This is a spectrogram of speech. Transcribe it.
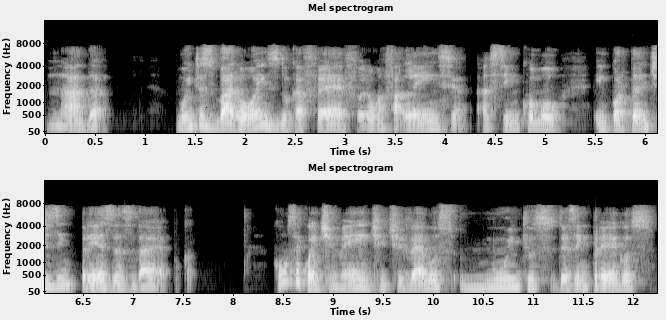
nada. Muitos barões do café foram à falência, assim como importantes empresas da época. Consequentemente, tivemos muitos desempregos,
